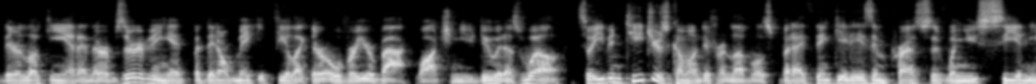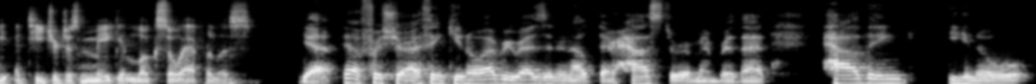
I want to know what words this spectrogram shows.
they're looking at and they're observing it, but they don't make it feel like they're over your back watching you do it as well. So even teachers come on different levels, but I think it is impressive when you see a, a teacher just make it look so effortless. Yeah, yeah, for sure. I think you know every resident out there has to remember that having you know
